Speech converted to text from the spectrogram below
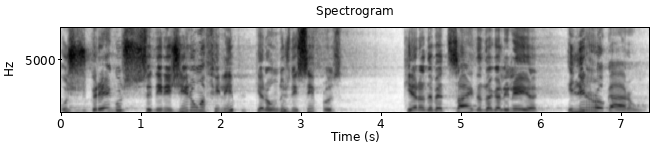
os gregos se dirigiram a Filipe, que era um dos discípulos, que era de Betsaida, da Galileia, e lhe rogaram:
